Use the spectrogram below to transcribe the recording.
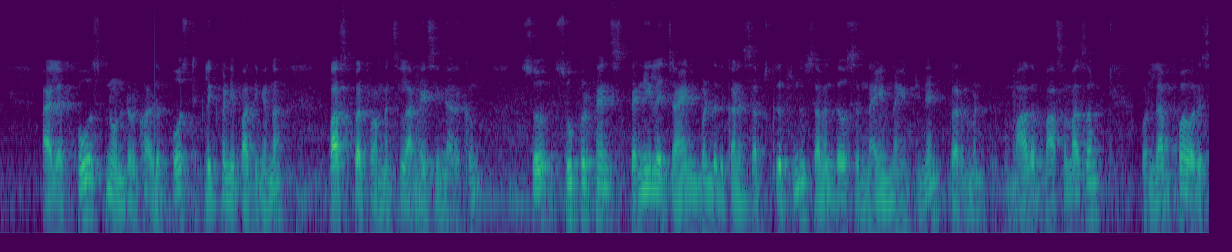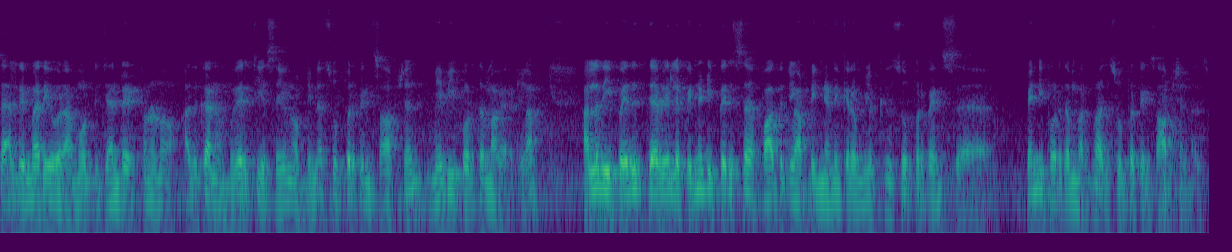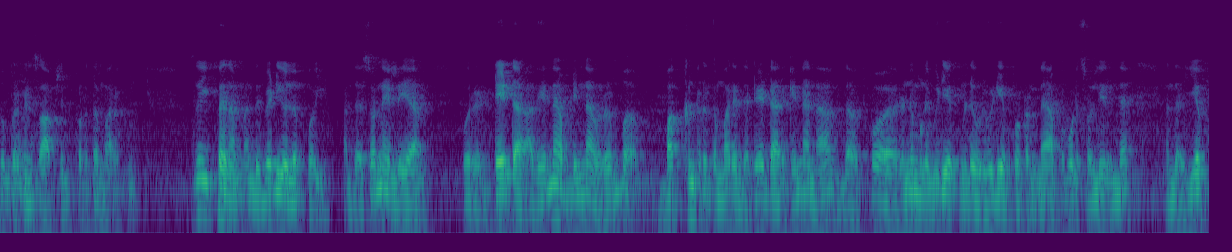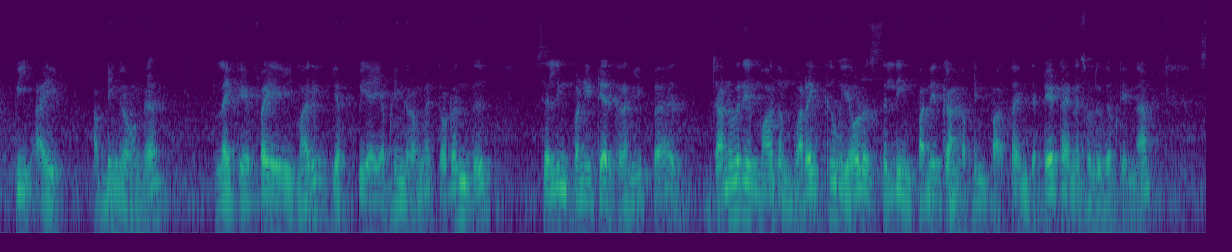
அதில் போஸ்ட்னு ஒன்று இருக்கும். அதில் போஸ்ட் கிளிக் பண்ணி பார்த்தீங்கன்னா பாஸ்ட் பர்ஃபார்மன்ஸில் அமேசிங்காக இருக்கும். ஸோ சூப்பர் ஃபேன்ஸ் பென்னியில் ஜாயின் பண்ணுறதுக்கான சப்ஸ்கிரிப்ஷனும் seven thousand nine ninety nine per month மாதம் மாதம் மாதம் ஒரு லம்பாக ஒரு சேலரி மாதிரி ஒரு அமௌண்ட் ஜென்ரேட் பண்ணணும். அதுக்கான முயற்சியை செய்யணும் அப்படின்னா சூப்பர் ஃபென்ஸ் ஆப்ஷன் மேபி பொருத்தமாக இருக்கலாம். அல்லது இப்போ எது தேவையில்லை பின்னாடி பெருசாக பார்த்துக்கலாம் அப்படின்னு நினைக்கிறவங்களுக்கு சூப்பர் ஃபென்ஸ் பெண்ணி பொருத்தமாக இருக்கும். அது சூப்பர் ஃபென்ஸ் ஆப்ஷன் அது சூப்பர் ஃபென்ஸ் ஆப்ஷன் பொருத்தமாக இருக்கும். ஸோ இப்போ நம்ம அந்த வீடியோவில் போய் அந்த சொன்னேன் இல்லையா? ஒரு டேட்டா அது என்ன அப்படின்னா ரொம்ப பக்குன்னு இருக்க மாதிரி இந்த டேட்டா இருக்குது என்னென்னா இந்த இப்போ ரெண்டு மூணு வீடியோக்கு முன்னாடி ஒரு வீடியோ போட்டிருந்தேன். அப்போ கூட சொல்லியிருந்தேன் அந்த எஃபிஐ அப்படிங்கிறவங்க லைக் எஃப்ஐ மாதிரி எஃபிஐ அப்படிங்கிறவங்க தொடர்ந்து செல்லிங் பண்ணிகிட்டே இருக்கிறாங்க. இப்போ ஜனவரி மாதம் வரைக்கும் எவ்வளோ செல்லிங் பண்ணியிருக்காங்க அப்படின்னு பார்த்தா இந்த டேட்டா என்ன சொல்லுது அப்படின்னா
